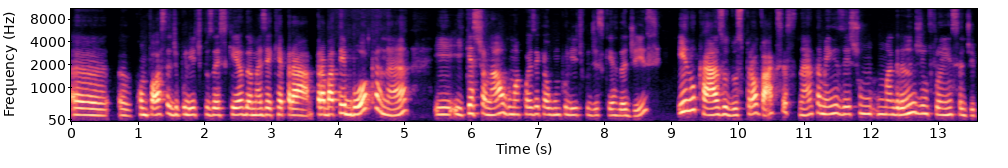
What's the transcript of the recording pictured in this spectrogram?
uh, composta de políticos da esquerda, mas é que é para bater boca, né? E, e, questionar alguma coisa que algum político de esquerda disse. E no caso dos Provaxes, né, também existe um, uma grande influência de,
